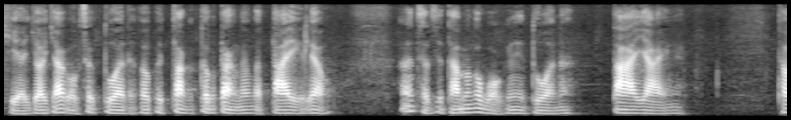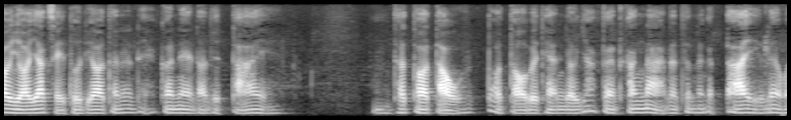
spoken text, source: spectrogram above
เขี่ยยอยักษ์ออกสักตัวเนี่ยเขาไปตั้งต้องตั้งต้องกับตายอีกแล้วสัจธรรมมันก็บอกอยู่ในตัวนะตายายไงเท่ายอยักษ์ใส่ตัวเดียวเท่านั้นแหละก็แน่นอนจะตาย ถ้าต่อเต่าต่อเต่าไปแทนยอยักษ์แต่ข้างหน้านั้นท่านก็ตายอยู่แล้ว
